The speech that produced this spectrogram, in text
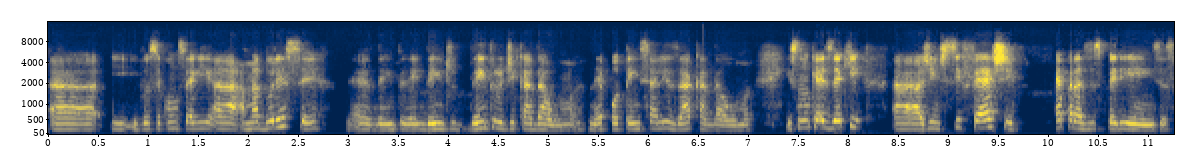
uh, e, e, você consegue uh, amadurecer né, dentro, dentro, dentro de cada uma, né, potencializar cada uma. Isso não quer dizer que uh, a gente se feche é para as experiências,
